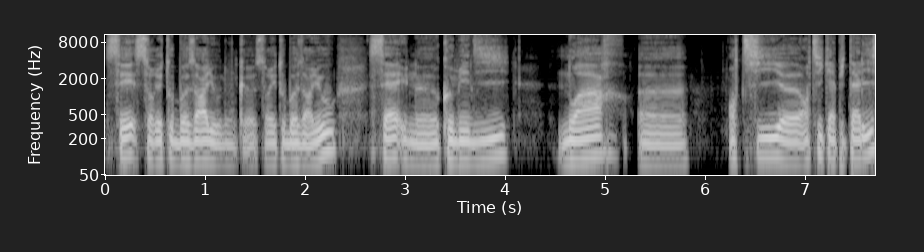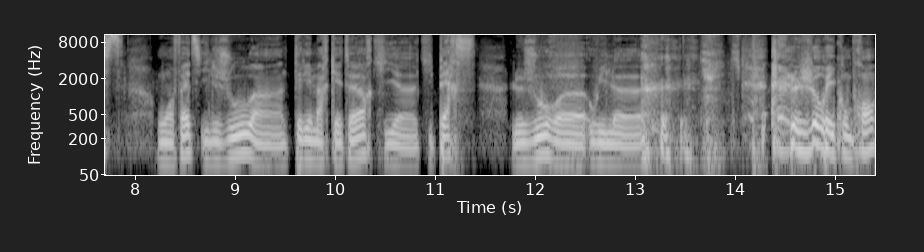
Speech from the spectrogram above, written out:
c'est Sorry to Bother You. Donc euh, Sorry to Bother You, c'est une comédie noire. Euh, anti euh, anticapitaliste où en fait il joue un télémarketeur qui euh, qui perce le jour euh, où il euh, le jour où il comprend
